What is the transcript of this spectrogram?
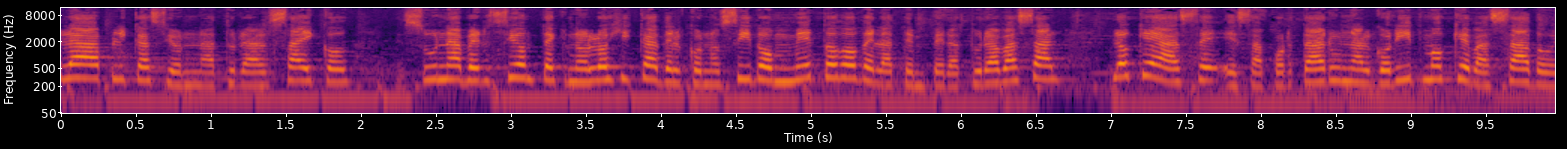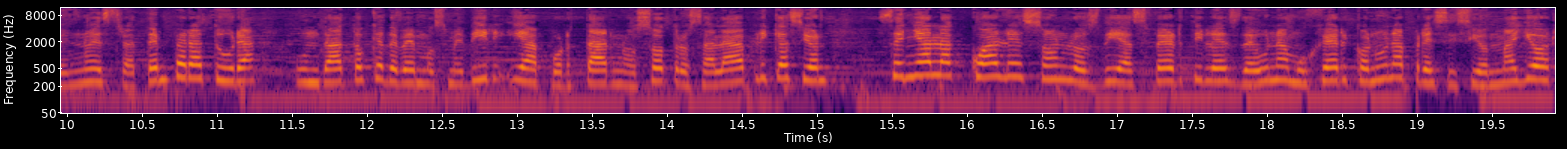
La aplicación Natural Cycle es una versión tecnológica del conocido método de la temperatura basal. Lo que hace es aportar un algoritmo que basado en nuestra temperatura, un dato que debemos medir y aportar nosotros a la aplicación, señala cuáles son los días fértiles de una mujer con una precisión mayor.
